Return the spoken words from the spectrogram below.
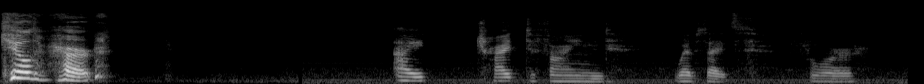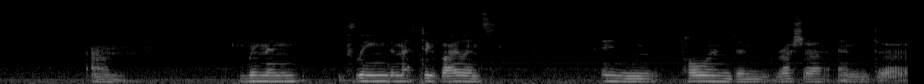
killed her. I tried to find websites for um, women fleeing domestic violence in Poland and Russia, and uh,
